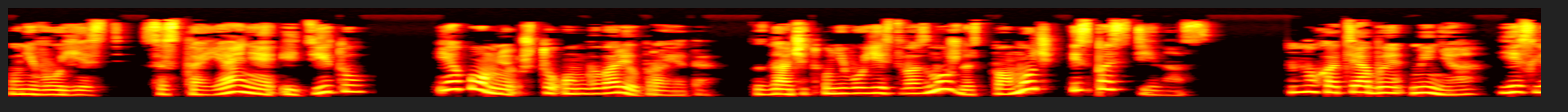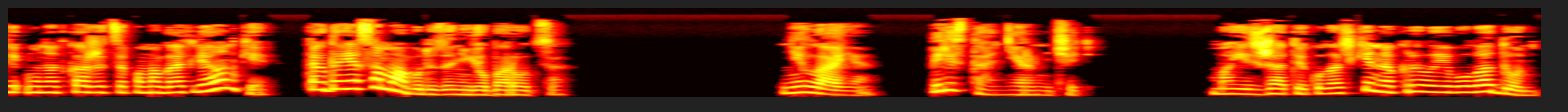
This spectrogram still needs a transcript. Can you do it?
У него есть состояние и титул. Я помню, что он говорил про это. Значит, у него есть возможность помочь и спасти нас. Ну, хотя бы меня. Если он откажется помогать Лианке, тогда я сама буду за нее бороться. Нилая, перестань нервничать. Мои сжатые кулачки накрыла его ладонь,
